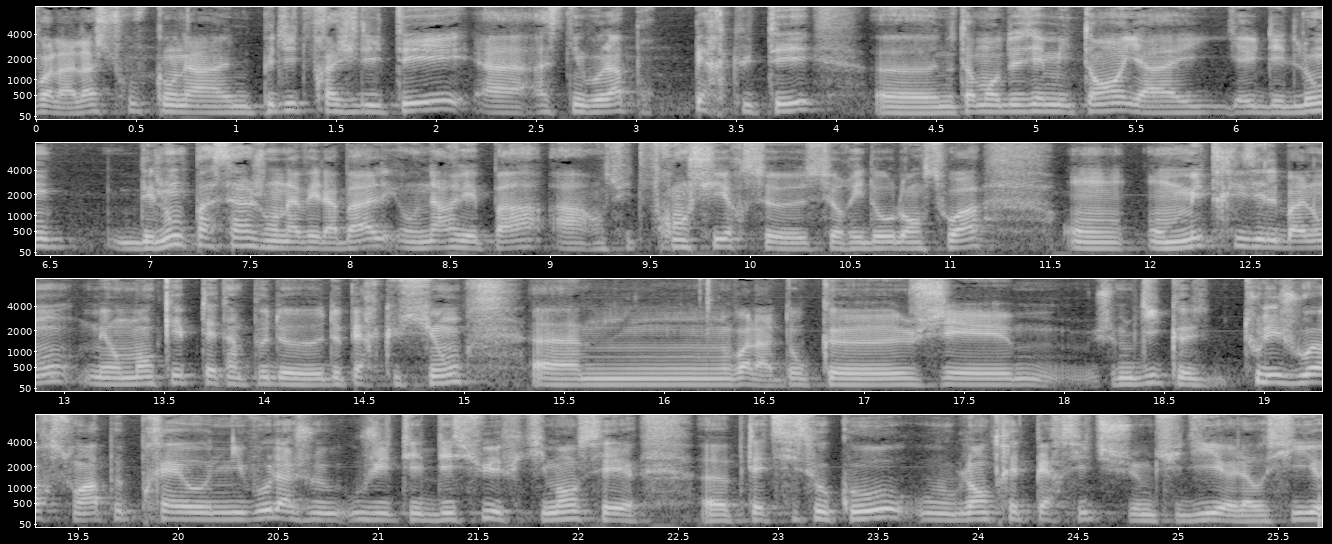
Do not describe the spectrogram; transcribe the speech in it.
voilà, là, je trouve qu'on a une petite fragilité à, ce niveau-là pour percuter, notamment au deuxième mi-temps. Il y a, y a eu des longs, des longs passages on avait la balle et on n'arrivait pas à ensuite franchir ce, rideau lensois. On, on, maîtrisait le ballon, mais on manquait peut-être un peu de, percussion. Euh, voilà, donc euh, je me dis que tous les joueurs sont à peu près au niveau. Là où été déçu, effectivement, c'est euh, peut-être Sissoko ou l'entrée de Persic. Je me suis dit, là aussi.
